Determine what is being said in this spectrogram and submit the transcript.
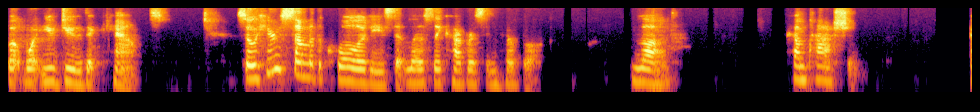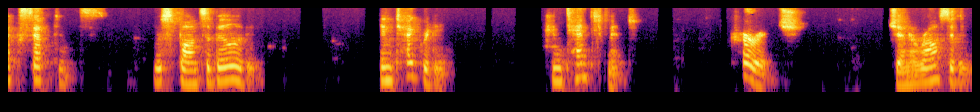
but what you do that counts. So here's some of the qualities that Leslie covers in her book love, compassion, acceptance, responsibility, integrity, contentment, courage, generosity,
